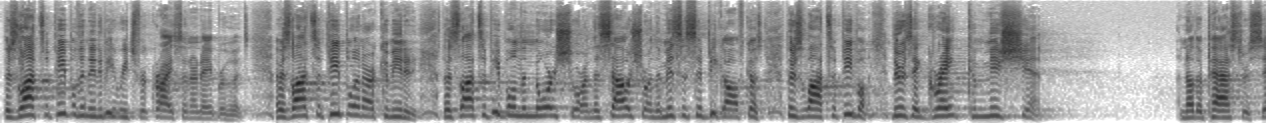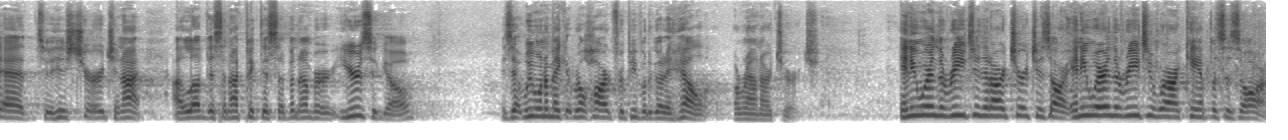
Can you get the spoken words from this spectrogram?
There's lots of people that need to be reached for Christ in our neighborhoods. There's lots of people in our community. There's lots of people on the North Shore, and the South Shore, and the Mississippi Gulf Coast. There's lots of people. There's a great commission. Another pastor said to his church, and I, I love this, and I picked this up a number years ago, is that we want to make it real hard for people to go to hell around our church. Anywhere in the region that our churches are, anywhere in the region where our campuses are.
